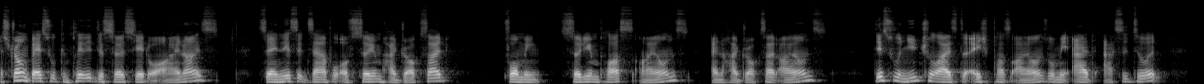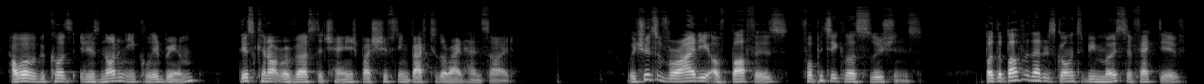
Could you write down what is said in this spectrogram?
A strong base will completely dissociate or ionize, so in this example of sodium hydroxide forming sodium plus ions and hydroxide ions, this will neutralize the H plus ions when we add acid to it. However, because it is not in equilibrium, this cannot reverse the change by shifting back to the right hand side. We choose a variety of buffers for particular solutions. But the buffer that is going to be most effective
